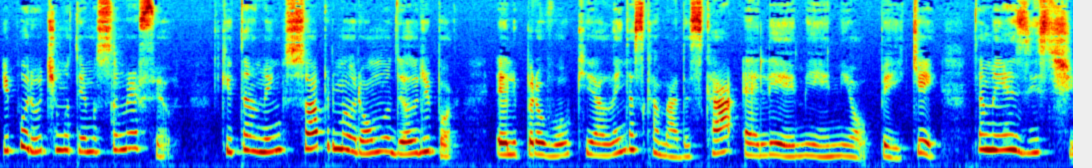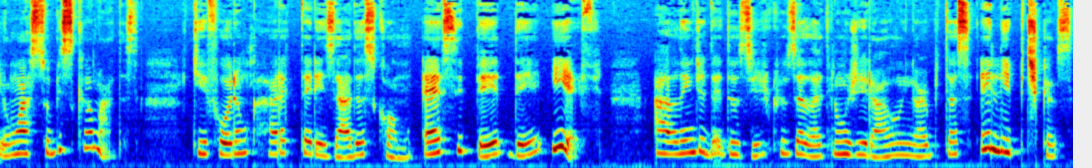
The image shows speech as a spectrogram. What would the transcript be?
E por último temos Sommerfeld, que também só aprimorou o modelo de Bohr ele provou que além das camadas K, L, M, N, O, P e Q, também existiam as subcamadas, que foram caracterizadas como S, P, D e F, além de deduzir que os elétrons giravam em órbitas elípticas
